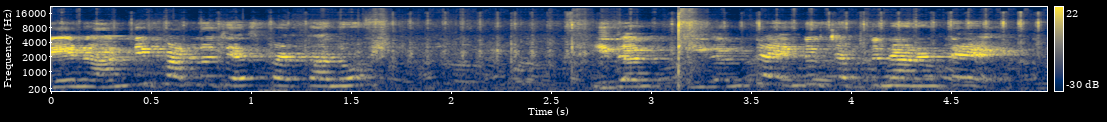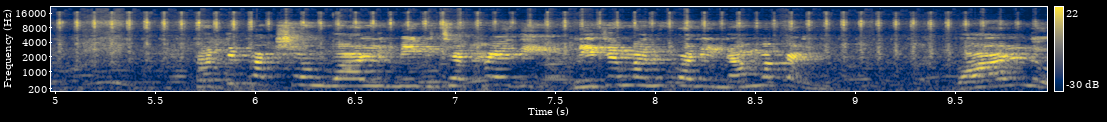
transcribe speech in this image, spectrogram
నేను అన్ని పనులు చేసి పెడతాను. ఇదంతా ఇదంతా ఎందుకు చెప్తున్నానంటే ప్రతిపక్షం వాళ్ళు మీకు చెప్పేది నిజం అనుకొని నమ్మకండి. వాళ్ళు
